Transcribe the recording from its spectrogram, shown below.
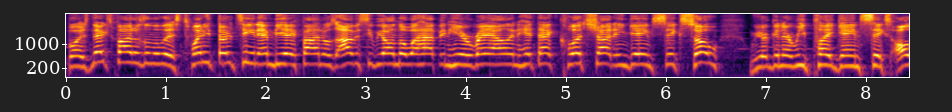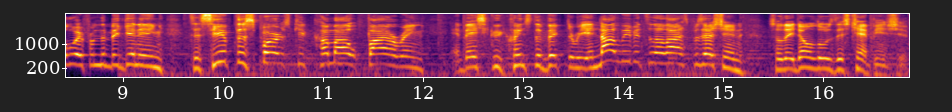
Boys, next finals on the list 2013 NBA Finals. Obviously, we all know what happened here. Ray Allen hit that clutch shot in game six. So, we are going to replay game six all the way from the beginning to see if the Spurs can come out firing and basically clinch the victory and not leave it to the last possession so they don't lose this championship.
